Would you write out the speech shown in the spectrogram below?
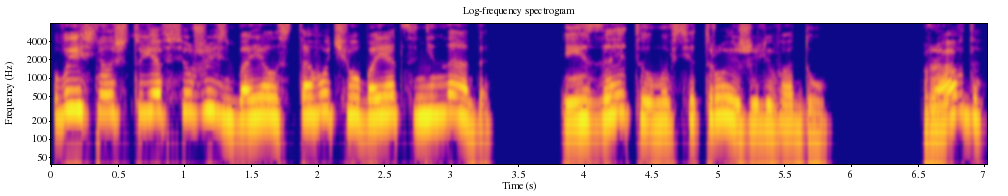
Выяснилось, что я всю жизнь боялась того, чего бояться не надо. И из-за этого мы все трое жили в аду. Правда?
